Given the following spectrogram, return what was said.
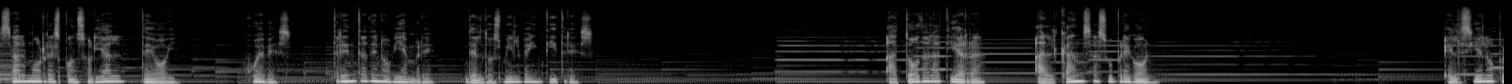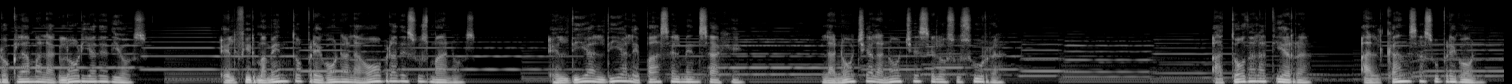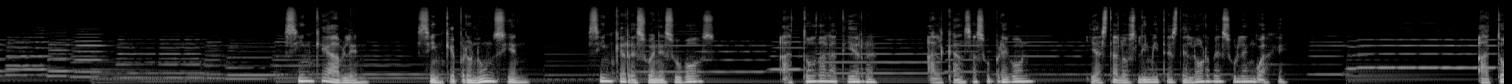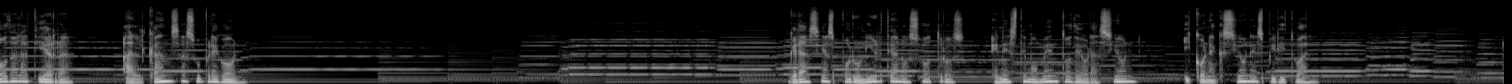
Salmo responsorial de hoy, jueves 30 de noviembre del 2023. A toda la tierra alcanza su pregón. El cielo proclama la gloria de Dios, el firmamento pregona la obra de sus manos, el día al día le pasa el mensaje, la noche a la noche se lo susurra. A toda la tierra alcanza su pregón. Sin que hablen, sin que pronuncien, sin que resuene su voz, a toda la tierra alcanza su pregón y hasta los límites del orbe su lenguaje. A toda la tierra alcanza su pregón. Gracias por unirte a nosotros en este momento de oración y conexión espiritual.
